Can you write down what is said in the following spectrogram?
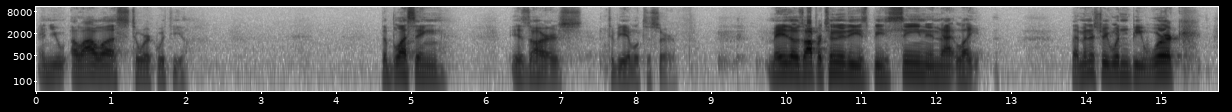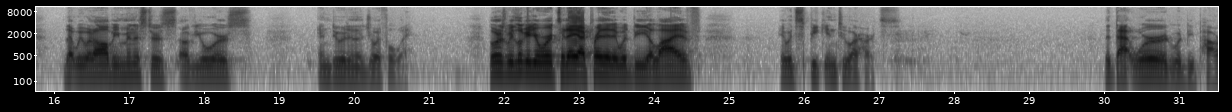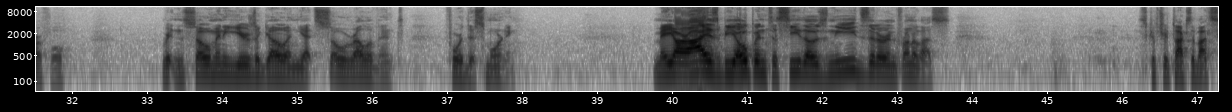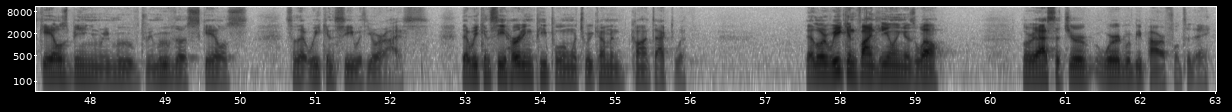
and you allow us to work with you. The blessing is ours to be able to serve. May those opportunities be seen in that light. That ministry wouldn't be work, that we would all be ministers of yours and do it in a joyful way. Lord, as we look at your word today, I pray that it would be alive, it would speak into our hearts that that word would be powerful. Written so many years ago and yet so relevant for this morning. May our eyes be open to see those needs that are in front of us. Scripture talks about scales being removed. Remove those scales so that we can see with your eyes, that we can see hurting people in which we come in contact with. That, Lord, we can find healing as well. Lord, we ask that your word would be powerful today.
